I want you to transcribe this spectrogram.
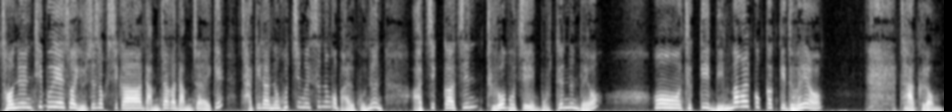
저는 TV에서 유재석 씨가 남자가 남자에게 자기라는 호칭을 쓰는 거 말고는 아직까진 들어보지 못했는데요. 어, 듣기 민망할 것 같기도 해요. 자, 그럼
